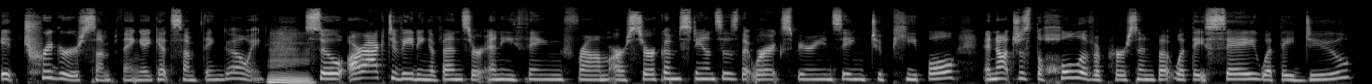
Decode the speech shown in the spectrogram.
it triggers something, it gets something going. Hmm. So, our activating events are anything from our circumstances that we're experiencing to people, and not just the whole of a person, but what they say, what they do.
